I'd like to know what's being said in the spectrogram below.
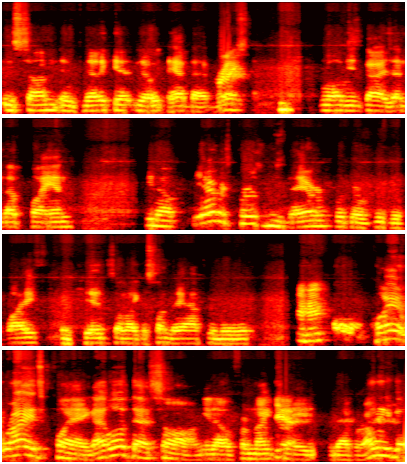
in some in Connecticut, you know, they have that Right. where all these guys end up playing. You know, the average person who's there with their with their wife and kids on like a Sunday afternoon. Mhm. Oh, Quiet Riot's playing. I love that song. You know, from 1980 whatever. I'm to go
